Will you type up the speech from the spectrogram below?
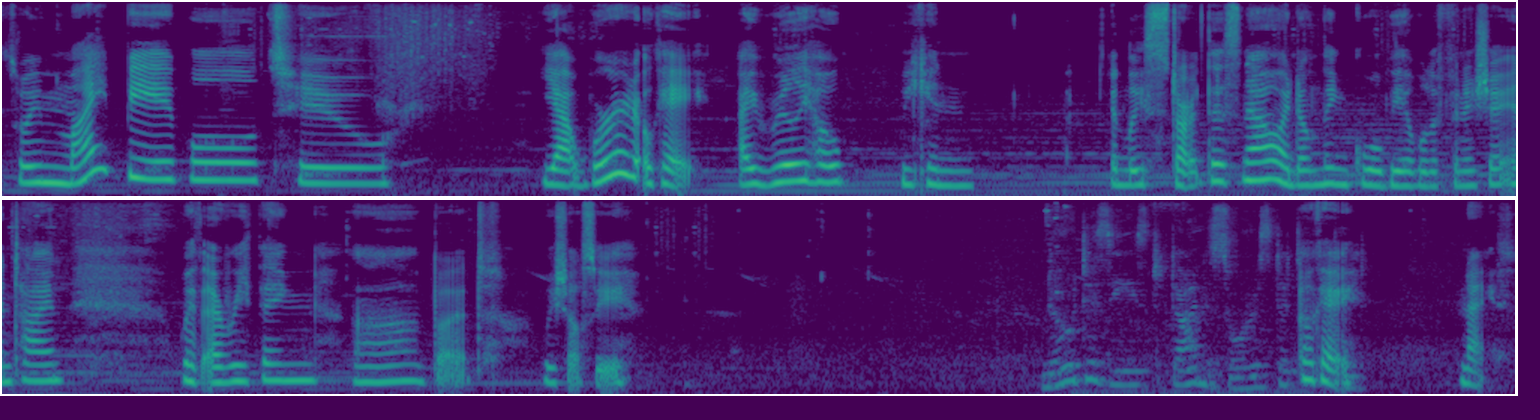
So we might be able to... Yeah, we're... Okay. I really hope we can at least start this now. I don't think we'll be able to finish it in time with everything, uh, but we shall see. No diseased dinosaurs detected. Okay, nice.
